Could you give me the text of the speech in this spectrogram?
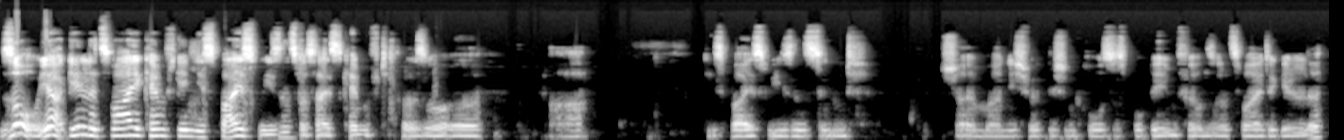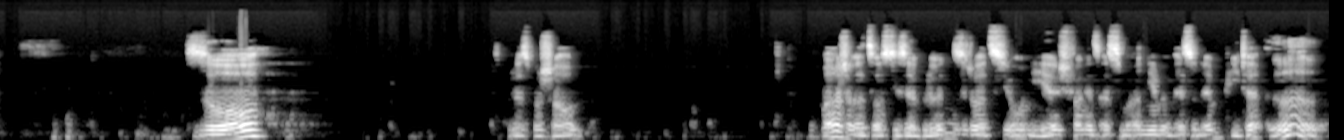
So, ja, Gilde 2 kämpft gegen die Spice Weasels. Was heißt kämpft? Also, äh, ja, die Spice Weasels sind scheinbar nicht wirklich ein großes Problem für unsere zweite Gilde. So. Jetzt muss ich mal schauen. Was mache ich jetzt aus dieser blöden Situation hier? Ich fange jetzt erstmal an hier mit dem S&M, Peter. Ugh.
